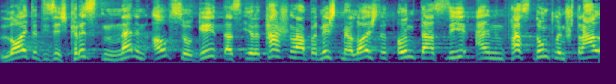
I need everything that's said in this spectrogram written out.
Leute, die sich Christen nennen, auch so geht, dass ihre Taschenlampe nicht mehr leuchtet und dass sie einen fast dunklen Strahl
